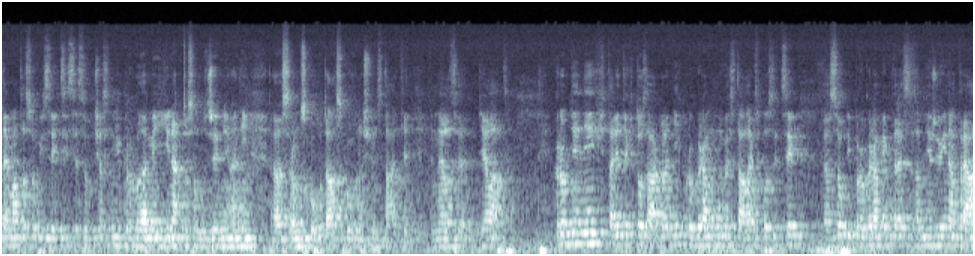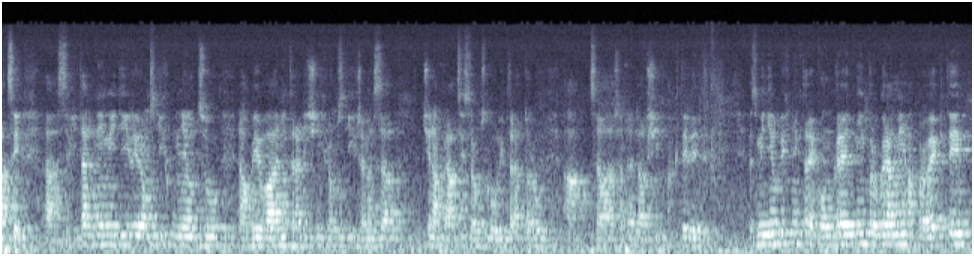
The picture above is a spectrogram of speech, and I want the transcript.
témata související se současnými problémy, jinak to samozřejmě ani s romskou otázkou v našem státě nelze dělat. Kromě nich, tady těchto základních programů ve stále expozici, jsou i programy, které se zaměřují na práci eh, s výtvarnými díly romských umělců, na objevování tradičních romských řemesel, či na práci s romskou literaturou a celá řada dalších aktivit. Zmínil bych některé konkrétní programy a projekty.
